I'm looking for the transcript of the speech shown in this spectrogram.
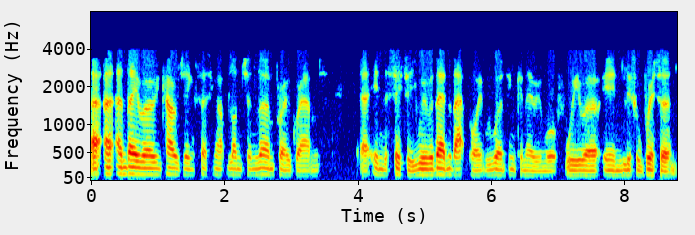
Uh, and they were encouraging setting up lunch and learn programs uh, in the city. We were then at that point, we weren't in Canary Wharf, we were in Little Britain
